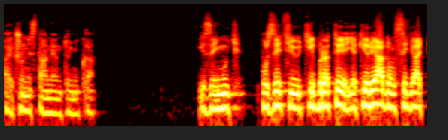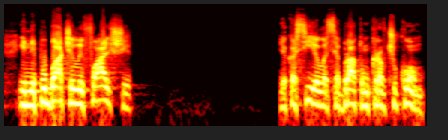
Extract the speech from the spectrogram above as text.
А якщо не стане Антонюка і займуть позицію ті брати, які рядом сидять і не побачили фальші, яка сіялася братом Кравчуком,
